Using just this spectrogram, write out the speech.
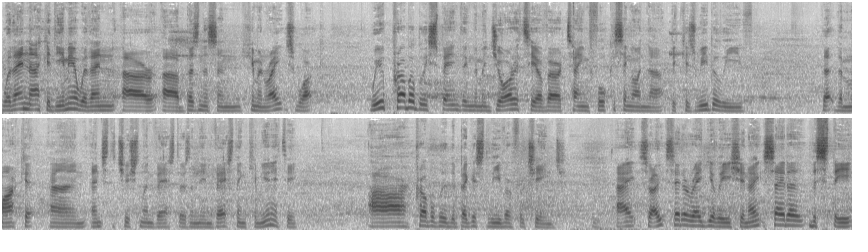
Within academia, within our uh, business and human rights work, we're probably spending the majority of our time focusing on that because we believe that the market and institutional investors and the investing community are probably the biggest lever for change. Right, so outside of regulation, outside of the state,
